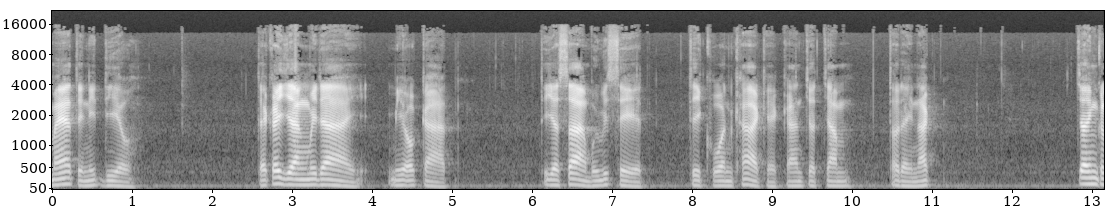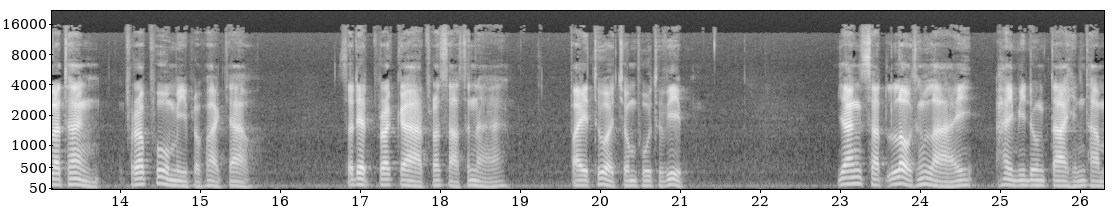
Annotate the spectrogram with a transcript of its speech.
แม้แต่นิดเดียว แต่ก็ยังไม่ได้มีโอกาส ที่จะสร้างบุญวิเศษที่ควรค่าแก่การจดจำเท่าใดนัก จนกระทั่งพระผู้มีพระภาคเจ้า เสด็จประกาศพระศาสนา ไปทั่วชมพูทวีป ยังสัตว์โลกทั้งหลายให้มีดวงตาเห็นธรรม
